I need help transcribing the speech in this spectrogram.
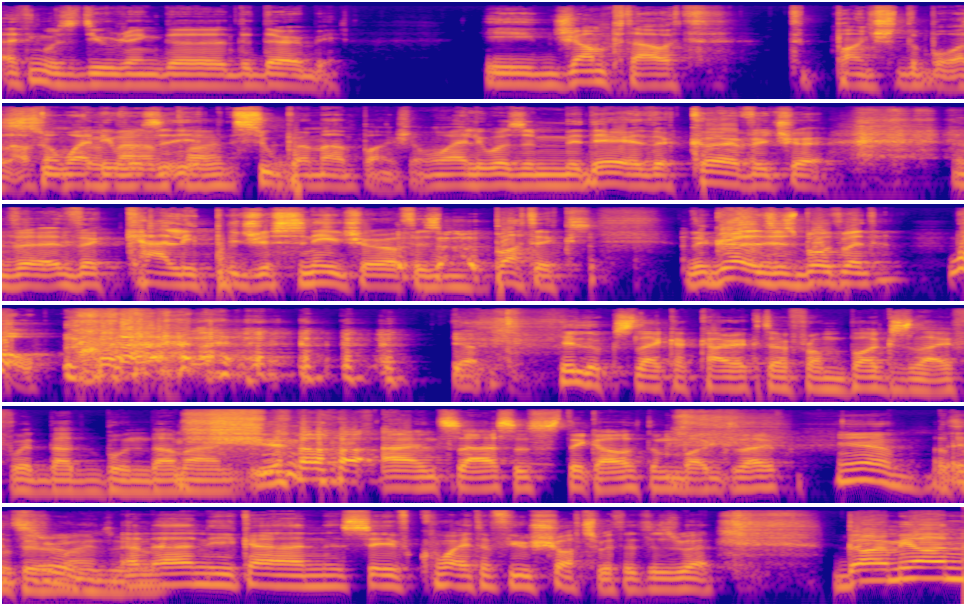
i think it was during the the derby he jumped out to punch the ball out and while he was Superman yeah, punch. superman punch and while he was in midair the curvature the the calipagious nature of his buttocks the girls just both went whoa yeah He looks like a character from Bug's Life with that bunda man. yeah. Ants asses stick out in Bug's Life. Yeah, That's what it true. reminds me and of. and he can save quite a few shots with it as well. Darmian,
